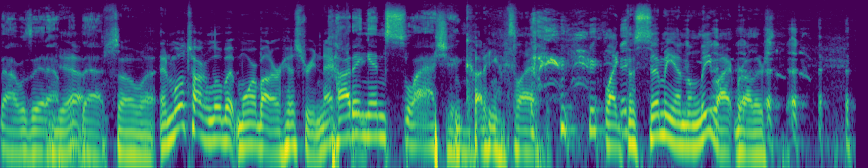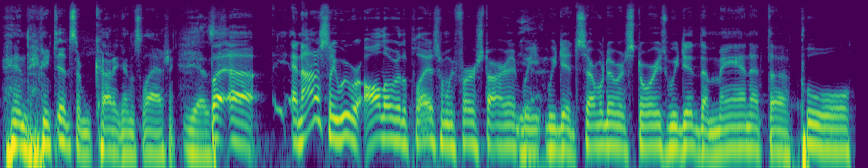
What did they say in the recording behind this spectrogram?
that was it after yeah. that. So, uh, and we'll talk a little bit more about our history next. Cutting week. and slashing. cutting and slashing, like the Simeon and Levite brothers, and they did some cutting and slashing. Yes. but uh, and honestly, we were all over the place when we first started. We Yeah. we did several different stories. We did the man at the pool.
